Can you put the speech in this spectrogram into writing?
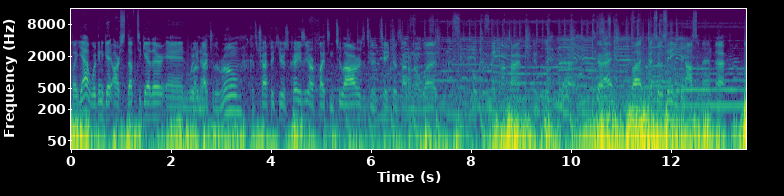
But yeah, we're gonna get our stuff together, and we're We're gonna back to the room because traffic here is crazy. Our flight's in two hours. It's gonna take us, I don't know what hopefully we make it on time. I think we will. Yeah. It'll be alright. But Mexico City, you've been awesome, man. Yeah.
